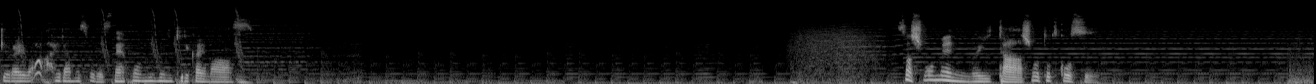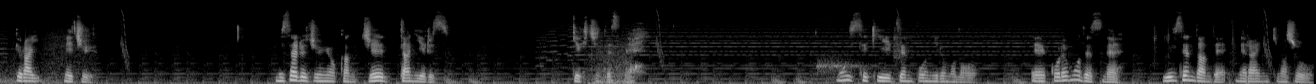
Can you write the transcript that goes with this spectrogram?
魚雷は入らなそうですね。ホーミングに切り替えます。さあ、正面に向いた衝突コース。魚雷、命中。ミサイル巡洋艦 J・ ダニエルズ。撃沈ですね。もう一隻前方にいるもの。えー、これもですね、優先弾で狙いに行きましょう。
